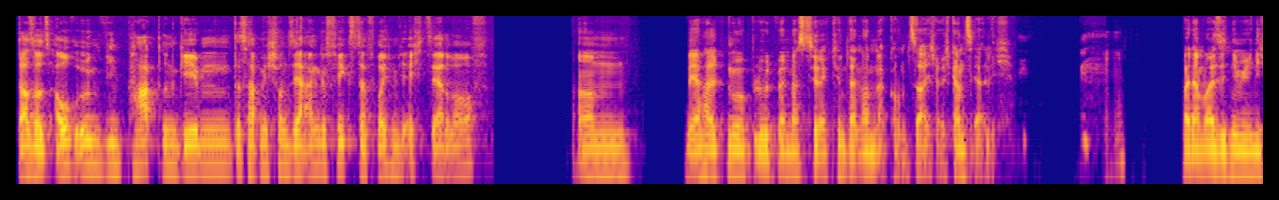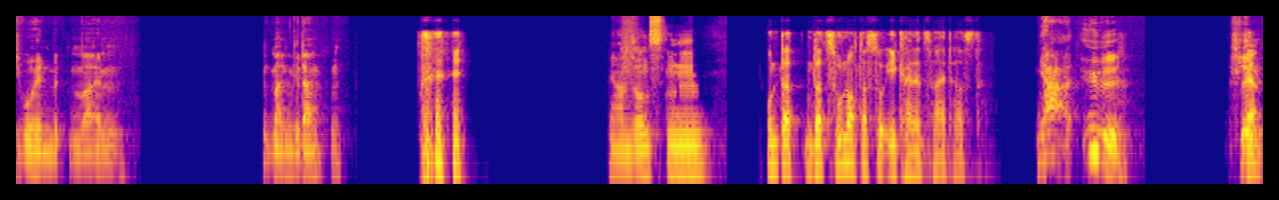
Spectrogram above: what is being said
Da soll es auch irgendwie einen Part drin geben. Das hat mich schon sehr angefixt, da freue ich mich echt sehr drauf. Ähm, Wäre halt nur blöd, wenn das direkt hintereinander kommt, sage ich euch ganz ehrlich. Mhm. Weil dann weiß ich nämlich nicht, wohin mit meinem mit meinen Gedanken. Ja, ansonsten. und, da, und dazu noch, dass du eh keine Zeit hast. Ja, übel. Schlimm.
